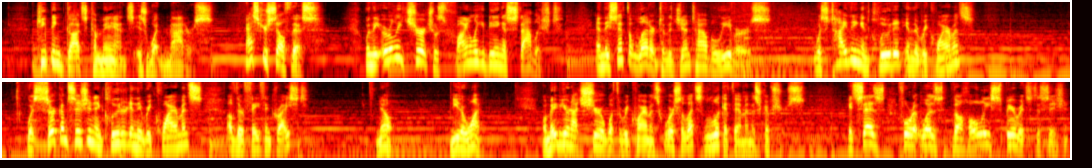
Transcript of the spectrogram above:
Keeping God's commands is what matters. Ask yourself this when the early church was finally being established and they sent the letter to the Gentile believers, was tithing included in the requirements? Was circumcision included in the requirements of their faith in Christ? No, neither one. Well, maybe you're not sure what the requirements were, so let's look at them in the scriptures. It says, For it was the Holy Spirit's decision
